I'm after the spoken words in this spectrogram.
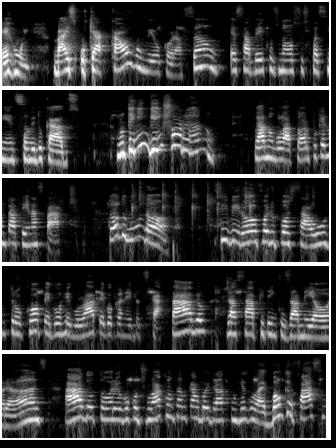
é ruim. Mas o que acalma o meu coração é saber que os nossos pacientes são educados. Não tem ninguém chorando lá no ambulatório porque não tá tendo as partes. Todo mundo, ó, se virou, foi no posto de saúde, trocou, pegou regular, pegou caneta descartável, já sabe que tem que usar meia hora antes. Ah, doutora, eu vou continuar contando carboidrato com regular. É bom que eu faço,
